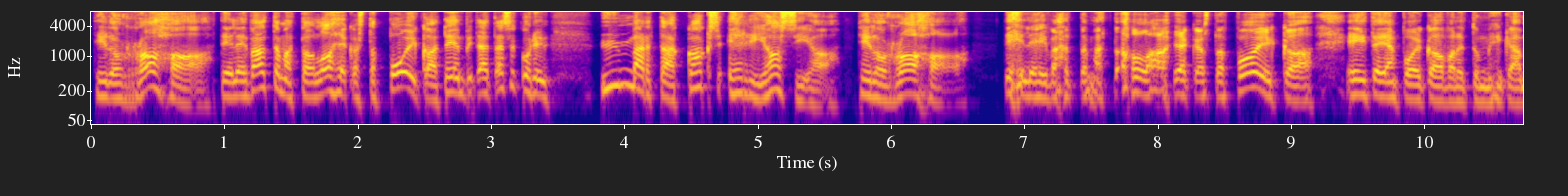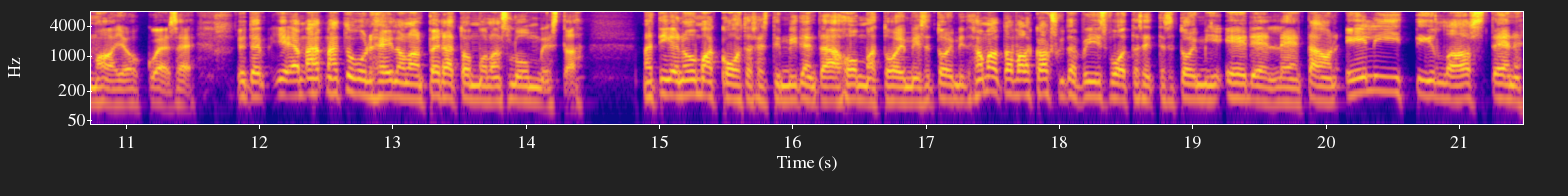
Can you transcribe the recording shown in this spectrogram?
teillä on rahaa, teillä ei välttämättä ole lahjakasta poikaa, teidän pitää tässä kohdin ymmärtää kaksi eri asiaa. Teillä on rahaa, teillä ei välttämättä ole lahjakasta poikaa, ei teidän poikaa valittu mihinkään maajoukkueeseen. Joten ja mä, mä tuun Heinolan perätommolan slummista. Mä tiedän omakohtaisesti, miten tämä homma toimii. Se toimii samalla tavalla 25 vuotta sitten, se toimii edelleen. Tämä on eliittilasten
